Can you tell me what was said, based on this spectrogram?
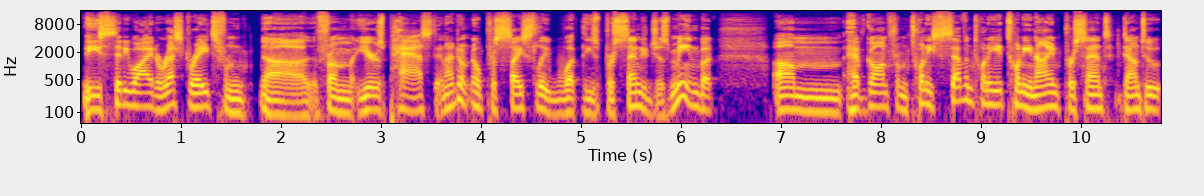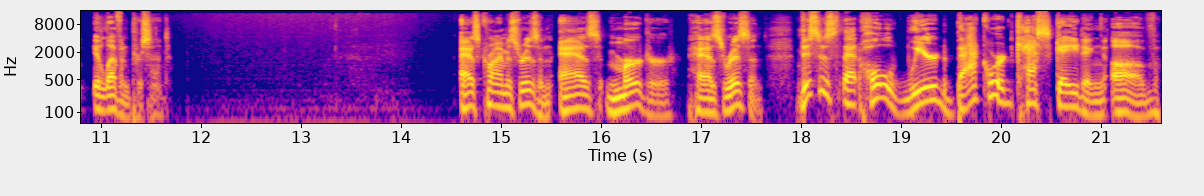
These citywide arrest rates from uh, from years past, and I don't know precisely what these percentages mean, but um, have gone from 27, 28, 29% down to 11%. As crime has risen, as murder has risen. This is that whole weird backward cascading of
